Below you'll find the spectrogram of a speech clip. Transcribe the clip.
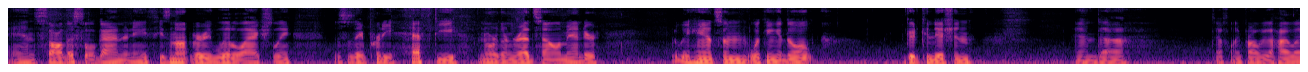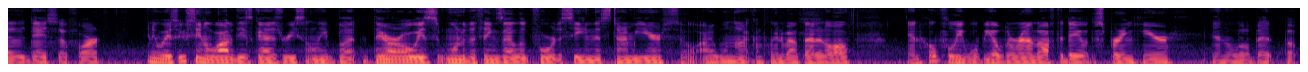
and saw this little guy underneath. He's not very little, actually. This is a pretty hefty northern red salamander. Really handsome looking adult. Good condition. And uh, definitely probably the highlight of the day so far. Anyways, we've seen a lot of these guys recently, but they are always one of the things I look forward to seeing this time of year, so I will not complain about that at all. And hopefully we'll be able to round off the day with the spring here in a little bit. But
